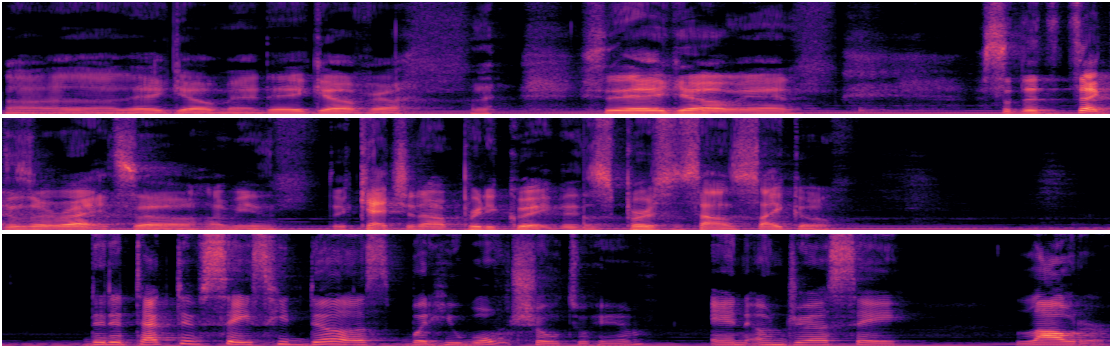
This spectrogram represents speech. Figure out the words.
Uh, there you go, man. There you go, bro. so there you go, man. So the detectives are right. So I mean, they're catching on pretty quick. This person sounds psycho. The detective says he does, but he won't show to him. And Andreas say, Louder.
